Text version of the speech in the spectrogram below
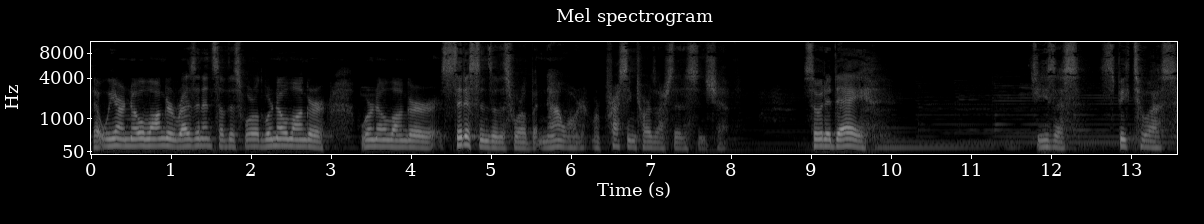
that we are no longer residents of this world. We're no longer, we're no longer citizens of this world, but now we're, we're pressing towards our citizenship. So today, Jesus, speak to us.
